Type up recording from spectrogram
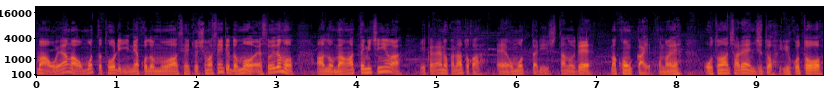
まあ親が思った通りにね子供は成長しませんけどもそれでもあの曲がった道にはいかないのかなとか思ったりしたので、まあ、今回このね大人チャレンジということを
